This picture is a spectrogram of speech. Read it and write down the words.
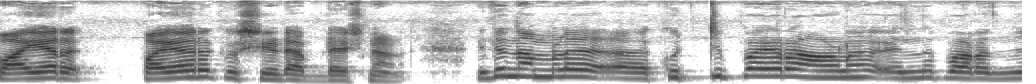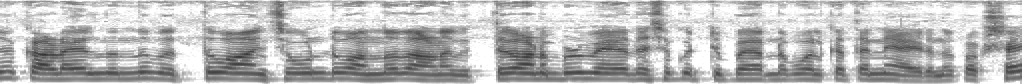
പയർ പയർ കൃഷിയുടെ അപ്ഡേഷനാണ് ഇത് നമ്മൾ കുറ്റിപ്പയറാണ് എന്ന് പറഞ്ഞ് കടയിൽ നിന്ന് വിത്ത് വാങ്ങിച്ചുകൊണ്ട് വന്നതാണ്. വിത്ത് കാണുമ്പോഴും ഏകദേശം കുറ്റിപ്പയറിന്റെ പോലൊക്കെ തന്നെയായിരുന്നു. പക്ഷേ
